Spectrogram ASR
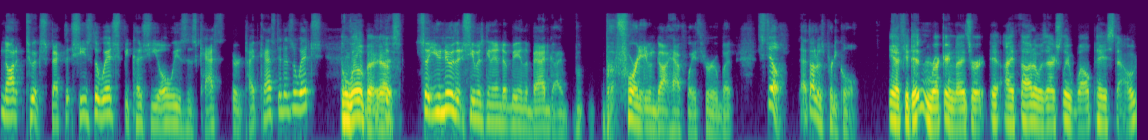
not to expect that she's the witch because she always is cast or typecasted as a witch. a little bit, yes. So you knew that she was going to end up being the bad guy b- before it even got halfway through. But still, I thought it was pretty cool. Yeah, if you didn't recognize her, it, I thought it was actually well paced out.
